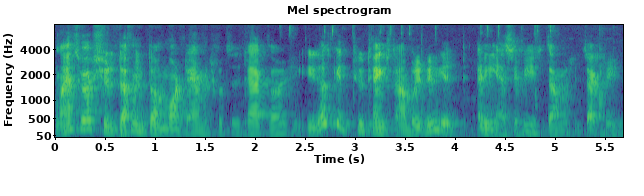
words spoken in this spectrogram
Lance Lanceback should have definitely done more damage with his attack, though. He does get two tanks down, but he didn't get any SCVs down, which is actually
